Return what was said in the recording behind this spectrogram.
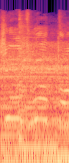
Bridges will fall.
